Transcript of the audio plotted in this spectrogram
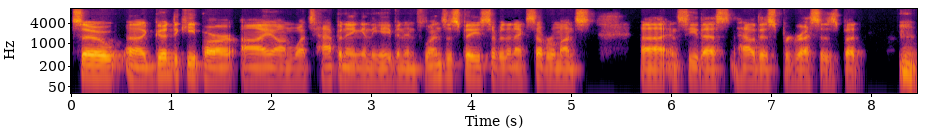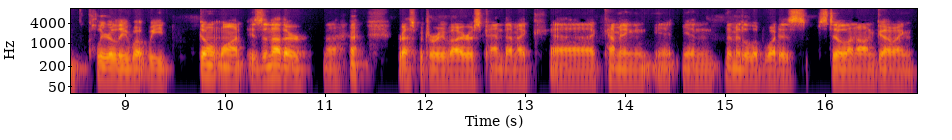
So uh, good to keep our eye on what's happening in the avian influenza space over the next several months uh, and see this how this progresses. But clearly, what we don't want is another uh, respiratory virus pandemic coming in, in the middle of what is still an ongoing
